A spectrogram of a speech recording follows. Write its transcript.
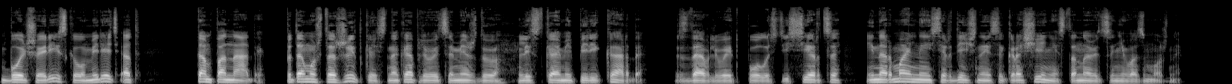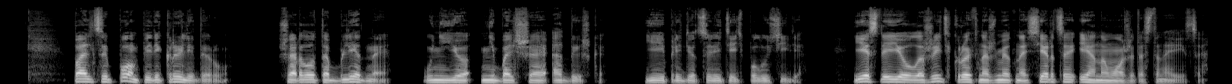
больше риска умереть от тампонады, потому что жидкость накапливается между листками перикарда, сдавливает полости сердца, и нормальные сердечные сокращения становятся невозможны. Пальцы Пом перекрыли дыру. Шарлотта бледная, у нее небольшая одышка. Ей придется лететь полусидя. Если ее уложить, кровь нажмет на сердце, и оно может остановиться.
